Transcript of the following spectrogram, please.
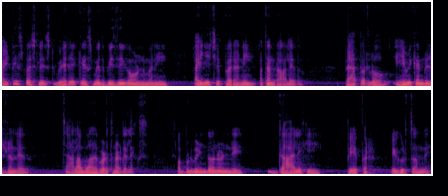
ఐటీ స్పెషలిస్ట్ వేరే కేసు మీద బిజీగా ఉండమని ఐజీ చెప్పారని అతను రాలేదు. పేపర్లో ఏమీ కనిపించడం లేదు. చాలా బాధపడుతున్నాడు అలెక్స్. అప్పుడు విండో నుండి గాలికి పేపర్ ఎగురుతుంది.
